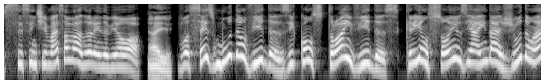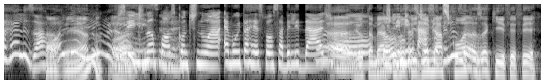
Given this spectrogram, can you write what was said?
se sentir mais salvador ainda, Bião. Ó, Aí. vocês mudam vidas e constroem vidas, criam sonhos e ainda ajudam a realizar. Tá Olha vendo? aí, velho. Gente, não Isso, posso gente. continuar. É muita responsabilidade. Vou Eu também não acho que eu vou pedir minhas contas aqui, Fefe.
